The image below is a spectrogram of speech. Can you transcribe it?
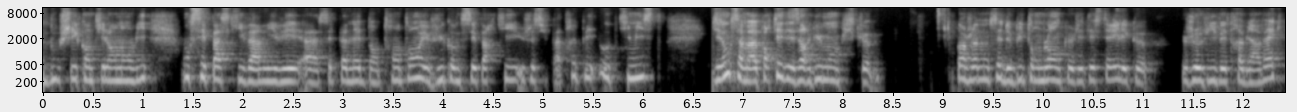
doucher, se quand il en a envie. On ne sait pas ce qui va arriver à cette planète dans 30 ans et vu comme c'est parti, je suis pas très optimiste. Disons que ça m'a apporté des arguments puisque quand j'annonçais de but en blanc que j'étais stérile et que je vivais très bien avec,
